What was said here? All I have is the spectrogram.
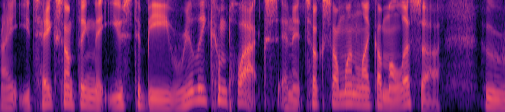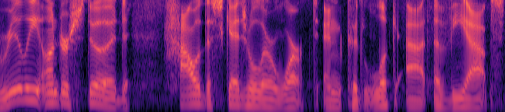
right you take something that used to be really complex and it took someone like a melissa who really understood how the scheduler worked and could look at a VApps,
